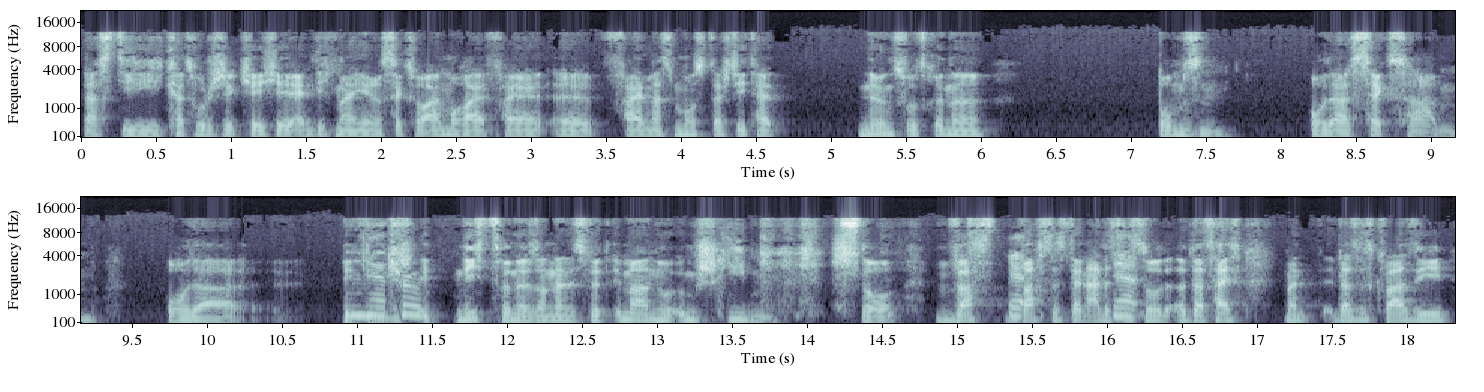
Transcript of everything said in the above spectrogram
dass die katholische Kirche endlich mal ihre Sexualmoral feil, äh, fallen lassen muss, da steht halt nirgendwo drinne Bumsen oder Sex haben oder ja, steht nichts drinne, sondern es wird immer nur umschrieben. So, was, ja. was ist denn alles ja. so? Das heißt, man, das ist quasi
